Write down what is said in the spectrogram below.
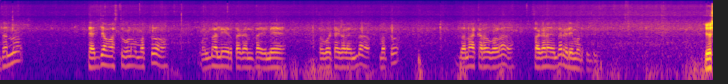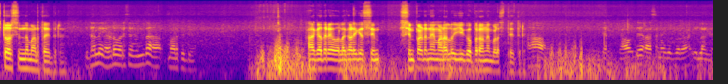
ಇದನ್ನು ತ್ಯಾಜ್ಯ ವಸ್ತುಗಳು ಮತ್ತು ಹೊಲದಲ್ಲಿ ಇರ್ತಕ್ಕಂಥ ಎಲೆ, ತೊಗಟೆಗಳಿಂದ ಮತ್ತು ದನ ಕರುಗಳ ಸಗಣಿಯಿಂದ ರೆಡಿ ಮಾಡ್ತಿದ್ವಿ. ಎಷ್ಟು ವರ್ಷದಿಂದ ಮಾಡ್ತಾ ಇದ್ರಿ ಇದನ್ನು ಎರಡು ವರ್ಷದಿಂದ ಮಾಡ್ತಿದ್ವಿ. ಹಾಗಾದರೆ ಹೊಲಗಳಿಗೆ ಸಿಂ ಸಿಂಪಡಣೆ ಮಾಡಲು ಈ ಗೊಬ್ಬರನೇ ಬಳಸ್ತಿದ್ರಿ ಹಾಂ ಯಾವುದೇ ರಾಸಾಯನಿಕ ಗೊಬ್ಬರ ಇಲ್ಲದೆ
